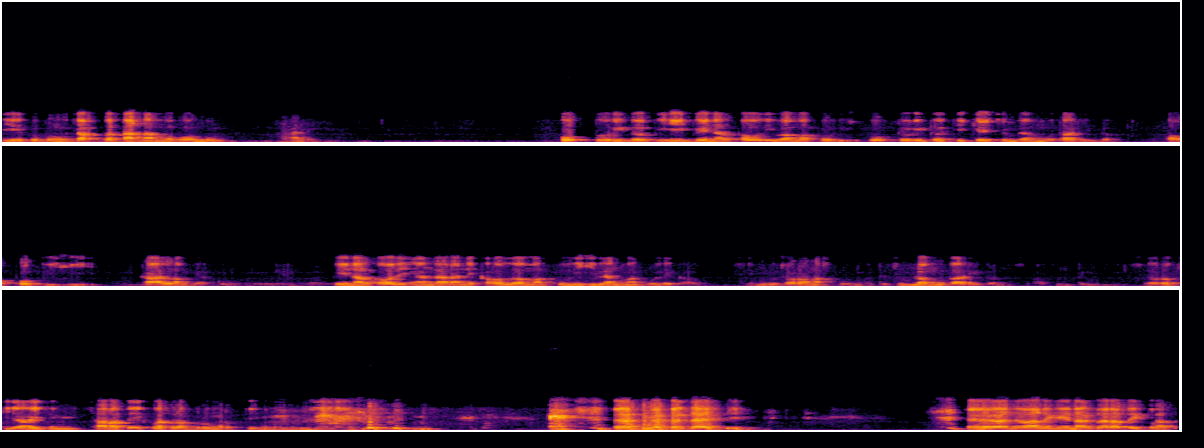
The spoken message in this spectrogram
Ku pengucap kotan ama wa alaiya. Uktu ridho bihi benal kauli wa makuli. Uktu ridho tiga jumlah mutarido. Apa bihi kaalam yaku. Benal kauli antarane kaul wa makuli hilan makuli kau. Ini cara nakku. Itu jumlah mutarido. Penting. Cara kiai sing syarat ikhlas ora perlu ngerti. Jadi Eh, paling enak syarat ikhlas.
